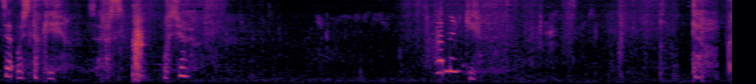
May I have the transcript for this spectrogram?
Це ось такий зараз. Ось він. Гарненький. Так.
